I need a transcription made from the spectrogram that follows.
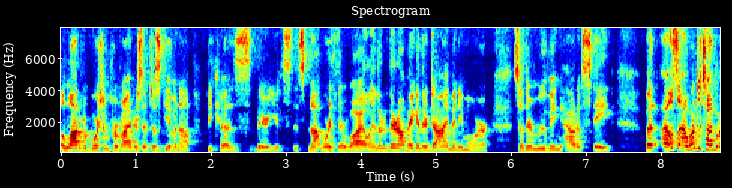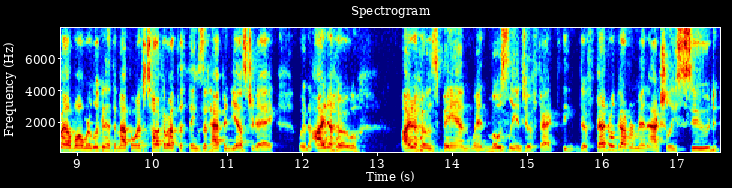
a lot of abortion providers have just given up because they're it's it's not worth their while, and they're, they're not making their dime anymore so they're moving out of state. But I also I wanted to talk about while we're looking at the map, I wanted to talk about the things that happened yesterday when Idaho Idaho's ban went mostly into effect. The the federal government actually sued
